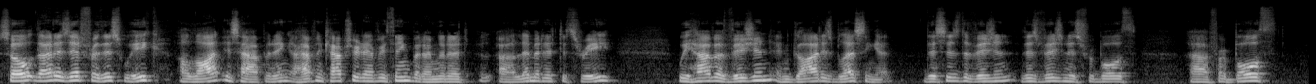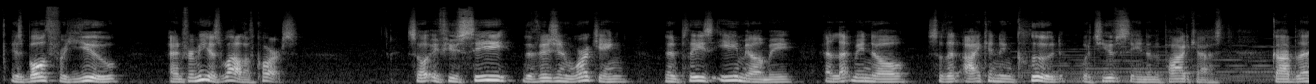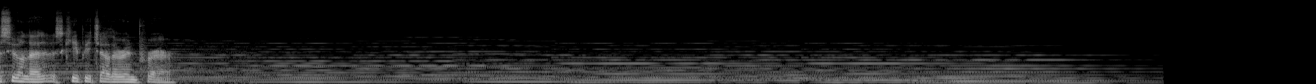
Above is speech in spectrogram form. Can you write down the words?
So that is it for this week. A lot is happening. I haven't captured everything, but I'm going to uh, limit it to three we have a vision and God is blessing it. This is the vision. This vision is for both, uh, for both, is both for you and for me as well, of course. So if you see the vision working, then please email me and let me know so that I can include what you've seen in the podcast. God bless you and let us keep each other in prayer.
